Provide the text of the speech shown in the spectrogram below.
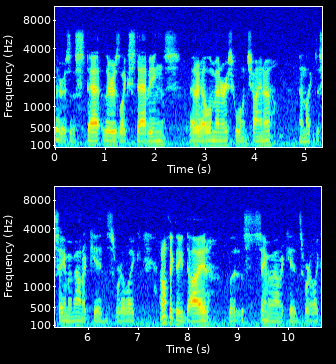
there was a stat there's like stabbings at an elementary school in China, and like the same amount of kids were like I don't think they died, but the same amount of kids were like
